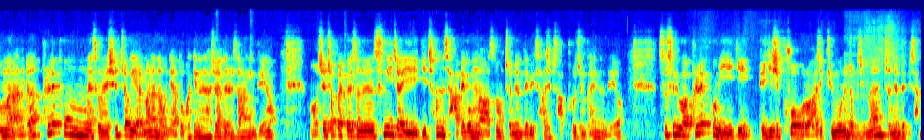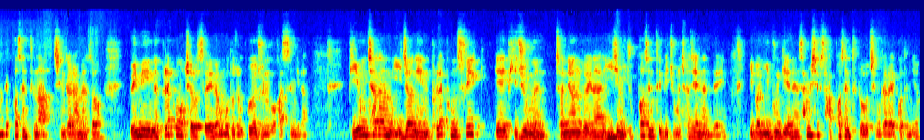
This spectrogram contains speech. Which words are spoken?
뿐만 아니라 플랫폼에서의 실적이 얼마나 나오냐도 확인을 하셔야 되는 상황인데요. 어, 실적 발표에서는 순이자 이익이 1,400억 나와서 전년 대비 44% 증가했는데요. 수수료와 플랫폼 이익이 129억으로 아직 규모는 음. 적지만 전년 대비 300%나 증가를 하면서 의미 있는 플랫폼 업체로서의 면모도 좀 보여주는 것 같습니다. 비용 차감 이전인 플랫폼 수익 의 비중은 전년도에는 한 26% 비중을 차지했는데 이번 2분기에는 34%로 증가를 했거든요.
